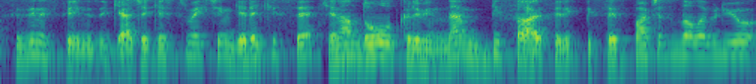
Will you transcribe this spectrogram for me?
sizin isteğinizi gerçekleştirmek için gerekirse Kenan Doğulu klibinden bir saliselik bir ses parçası da alabiliyor.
